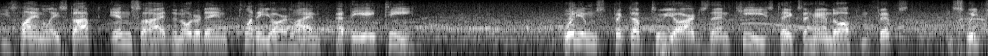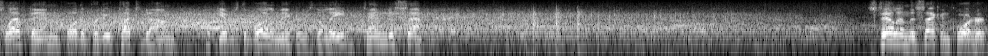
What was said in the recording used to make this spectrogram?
He's finally stopped inside the Notre Dame 20-yard line at the 18. Williams picked up two yards, then Keyes takes a handoff from Phipps and sweeps left end for the Purdue touchdown that gives the Boilermakers the lead 10 to 7. Still in the second quarter,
